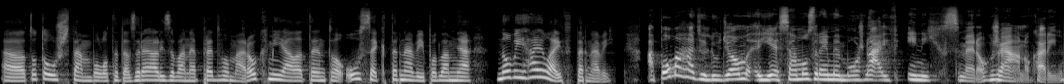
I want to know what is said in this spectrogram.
Toto už tam bolo teda zrealizované pred dvoma rokmi, ale tento úsek Trnavy podľa mňa nový highlight Trnavy. A pomáhať ľuďom je samozrejme možno aj v iných smeroch, že áno, Karin?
